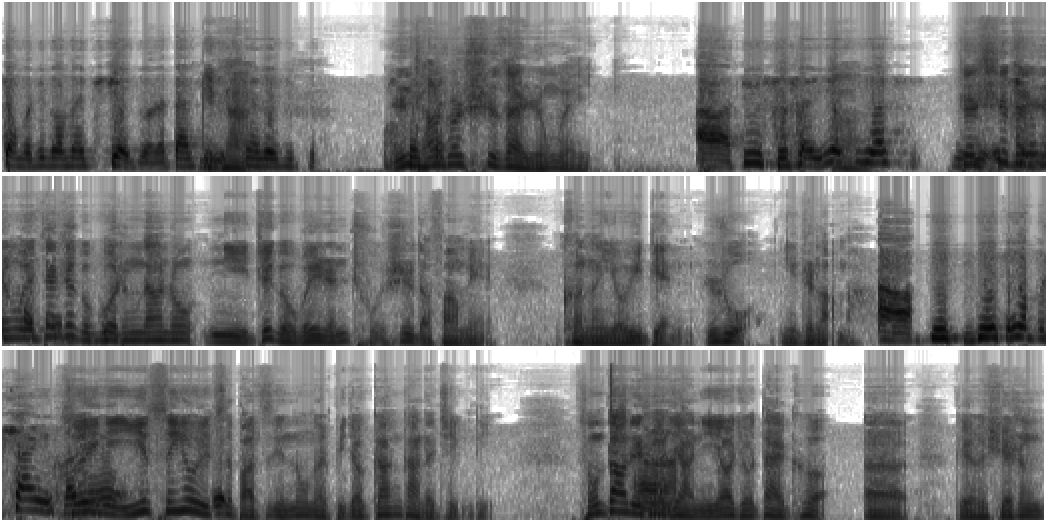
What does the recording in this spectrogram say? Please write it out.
想把这个问题解决了，但是现在就是。人常说事在人为。啊，就是说也是个。这事在人为，在这个过程当中，你这个为人处事的方面，可能有一点弱，你知道吗？啊，你你是我不善于和所以你一次又一次把自己弄得比较尴尬的境地。从道理上讲，你要求代课，呃，给学生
